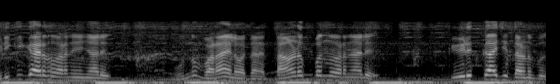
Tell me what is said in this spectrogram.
ഇടുക്കിക്കാരെന്ന് പറഞ്ഞു കഴിഞ്ഞാൽ ഒന്നും പറയാനില്ല മച്ചാനെ. തണുപ്പെന്ന് പറഞ്ഞാൽ കിടുക്കാച്ചി തണുപ്പ്.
